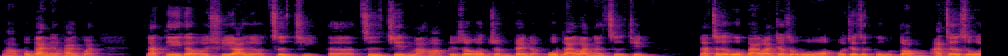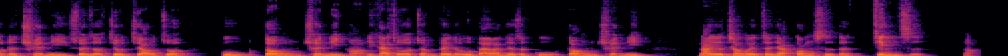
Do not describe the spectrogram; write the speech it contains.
啊，不败牛排馆。那第一个我需要有自己的资金嘛，哈，比如说我准备了五百万的资金，那这个五百万就是我，我就是股东啊，这个是我的权利，所以说就叫做股东权利，哈，一开始我准备的五百万就是股东权利，那又称为这家公司的净值啊，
